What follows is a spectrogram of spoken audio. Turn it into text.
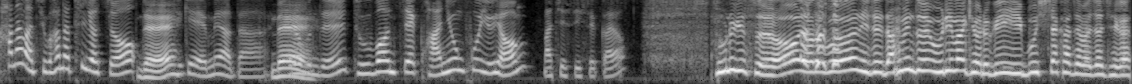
하나 맞히고 하나 틀렸죠? 네. 되게 애매하다. 네. 여러분들 두 번째 관용구 유형 맞힐 수 있을까요? 모르겠어요. 여러분, 이제 남인도의 우리말 겨루기 2부 시작하자마자 제가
